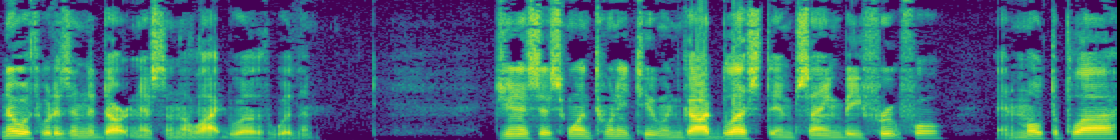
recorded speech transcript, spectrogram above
knoweth what is in the darkness, and the light dwelleth with him. Genesis 1.22, And God blessed them, saying, Be fruitful, and multiply,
